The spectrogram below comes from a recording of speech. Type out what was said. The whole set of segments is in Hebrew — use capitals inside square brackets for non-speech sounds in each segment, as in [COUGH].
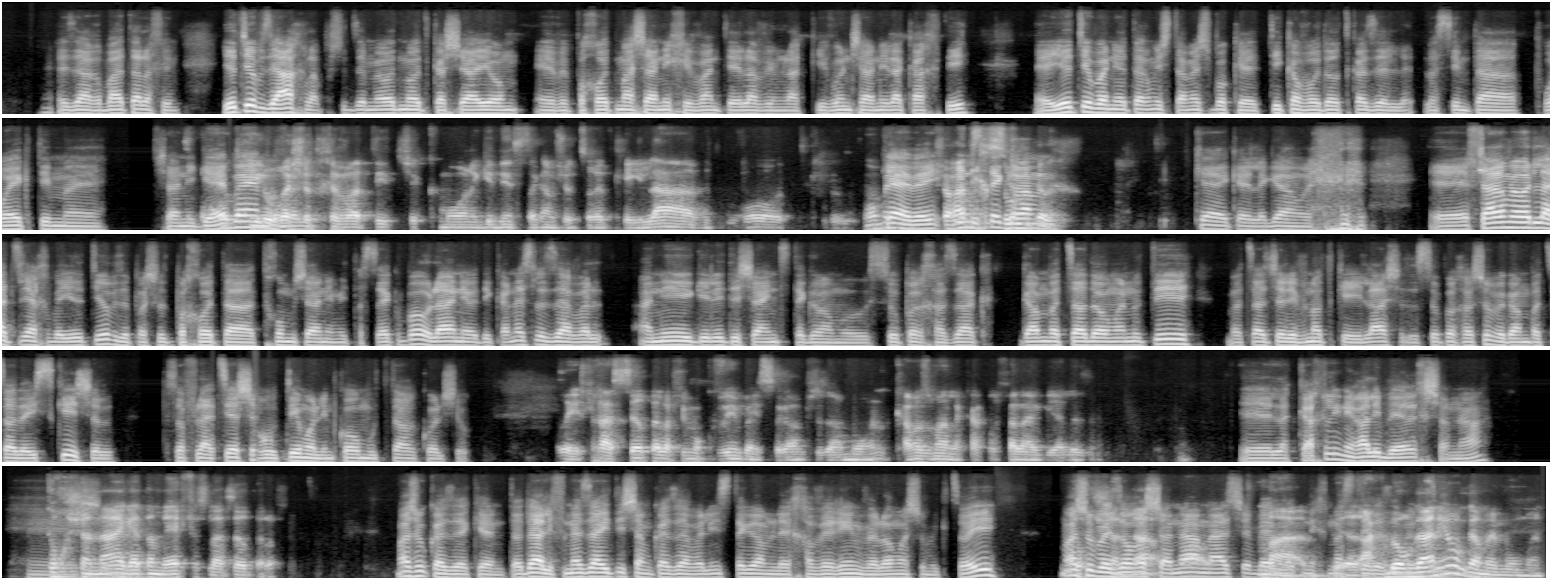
איזה ארבעת אלפים. יוטיוב זה אחלה, פשוט זה מאוד מאוד קשה היום, אה, ופחות מה שאני כיוונתי אליו עם לכיוון שאני לקחתי. יוטיוב אני יותר משתמש בו כתיק עבודות כזה, לשים את הפרויקטים שאני גאה בהם. כאילו אבל... רשת חברתית שכמו נגיד אינסטגרם שיוצרת קהילה ותגובות. כן, ואינסטגרם... כן, כן, לגמרי. [LAUGHS] אה, אפשר מאוד להצליח ביוטיוב, זה פשוט פחות התחום שאני מתעסק בו, אולי אני עוד אכנס לזה, אבל אני גיליתי שהאינסטגרם הוא סופר חזק, גם בצד האומנותי, בצד של לבנות קהילה, שזה סופר חשוב, וגם בצד העסקי של בסוף להציע שירותים או למכור מוצר כלשהו. יש לך עשרת אלפים עוקבים באינסטגרם, שזה המון, כמה זמן לקח לך להגיע לזה? אה, לקח לי נראה לי בערך שנה. תוך אה, שנה הגעת מ-0 לעשרת אלפים. משהו כזה, כן. אתה יודע, לפני זה הייתי שם כזה, אבל אינסטגרם לחברים ולא משהו מקצועי. משהו באזור שנה, השנה. מאז שבאמת מה, נכנסתי לזה. באורגני או גם ממומן?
